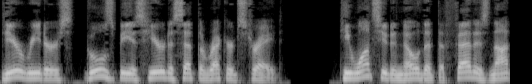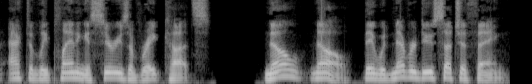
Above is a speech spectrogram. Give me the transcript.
dear readers, Goolsbee is here to set the record straight. He wants you to know that the Fed is not actively planning a series of rate cuts. No, no, they would never do such a thing.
